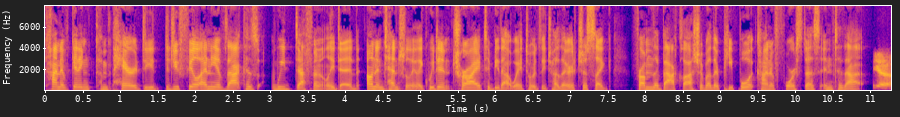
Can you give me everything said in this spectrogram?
kind of getting compared. Do you, did you feel any of that? Because we definitely did unintentionally. Like we didn't try to be that way towards each other. It's just like from the backlash of other people, it kind of forced us into that. yeah.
